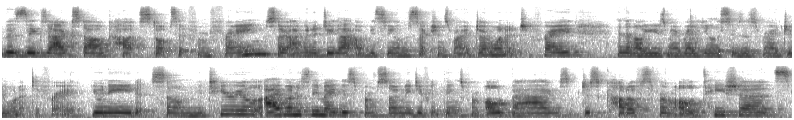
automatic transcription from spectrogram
The zigzag style cut stops it from fraying so I'm going to do that obviously on the sections where I don't want it to fray and then I'll use my regular scissors where I do want it to fray. You'll need some material. I've honestly made this from so many different things from old bags, just cut-offs from old t-shirts,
